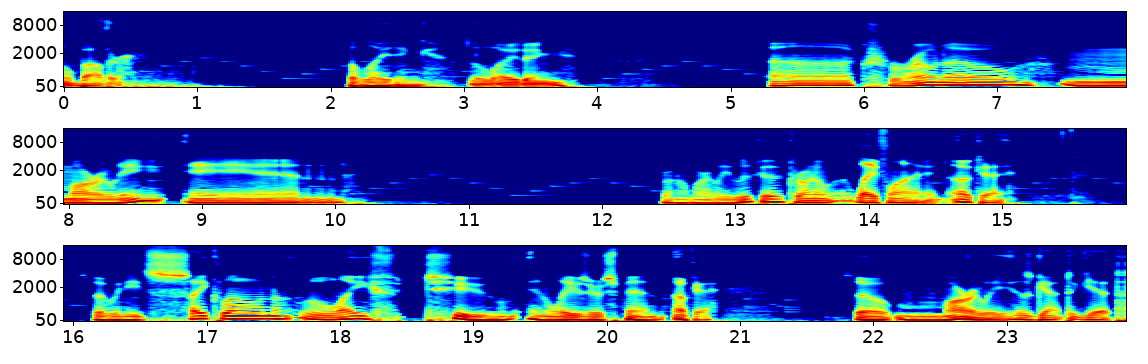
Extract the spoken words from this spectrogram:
Oh, bother. The lighting. The lighting. Uh, Chrono, Marle, and Chrono Marle Lucca, Chrono Lifeline. Okay. So we need Cyclone, Life 2, and Laser Spin. Okay. So Marle has got to get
